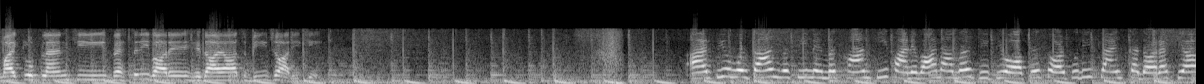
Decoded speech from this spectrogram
مائکرو پلان کی بہتری بارے ہدایات بھی جاری کی۔ R P O Multan Waseem Ahmad Khan کی خانوان آمد جی پی او آفس اور پولیس لائنز کا دورہ کیا۔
